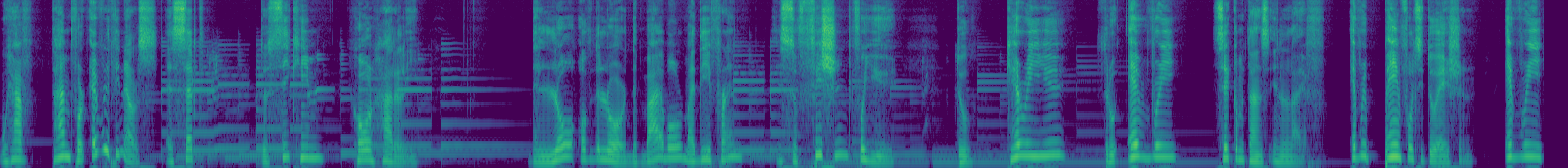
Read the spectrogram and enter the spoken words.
We have time for everything else except to seek Him wholeheartedly. The law of the Lord, the Bible, my dear friend, is sufficient for you to carry you through every circumstance in life, every painful situation, every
